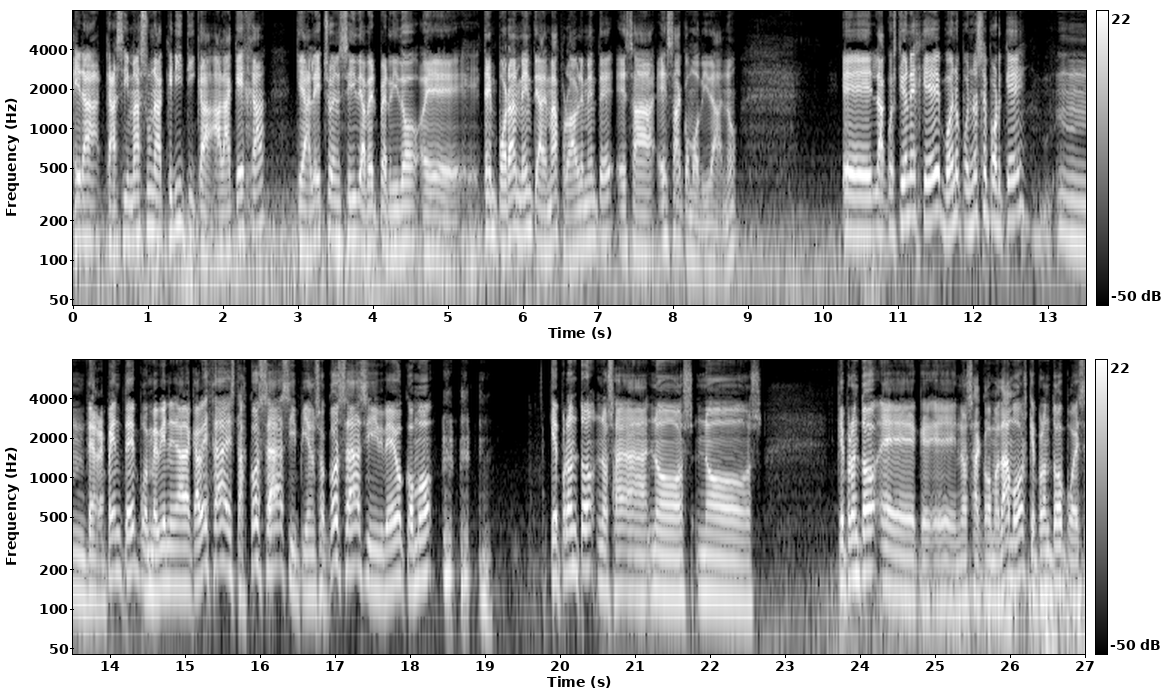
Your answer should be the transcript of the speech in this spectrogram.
Era casi más una crítica a la queja que al hecho en sí de haber perdido eh, temporalmente, además, probablemente esa, esa comodidad, ¿no? Eh, la cuestión es que, bueno, pues no sé por qué, mmm, de repente, pues me vienen a la cabeza estas cosas y pienso cosas y veo como que pronto nos, nos, nos que pronto eh, que, nos acomodamos, que pronto pues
